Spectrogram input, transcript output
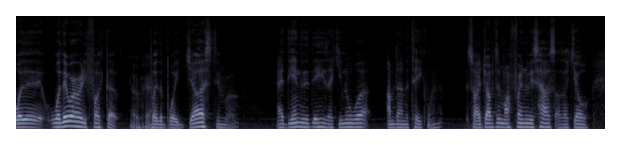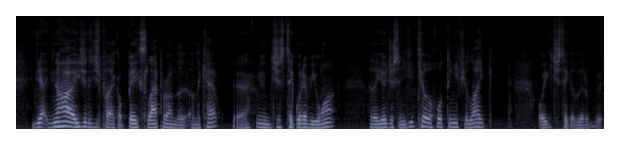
Well, they, well, they were already fucked up. Okay. But the boy Justin, bro, at the end of the day, he's like, you know what? I'm down to take one. So I dropped it at my friend of his house. I was like, yo, you you know how I usually just put like a big slapper on the on the cap? yeah. You can just take whatever you want. I was like, yo, Justin, you can kill the whole thing if you like, or you can just take a little bit.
